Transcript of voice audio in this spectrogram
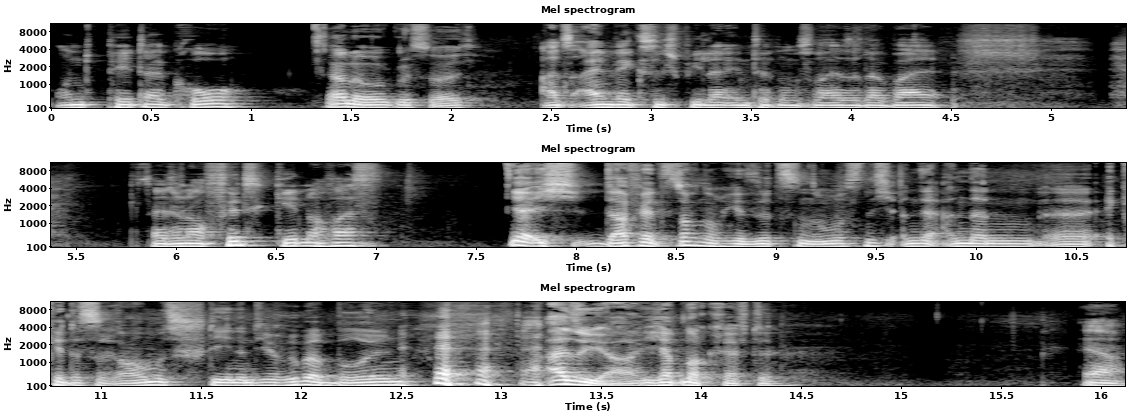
Und Peter Kroh Hallo, grüßt euch. als Einwechselspieler interimsweise dabei. Seid ihr noch fit? Geht noch was? Ja, ich darf jetzt doch noch hier sitzen und muss nicht an der anderen äh, Ecke des Raumes stehen und hier rüber brüllen. also ja, ich habe noch Kräfte. Ja,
